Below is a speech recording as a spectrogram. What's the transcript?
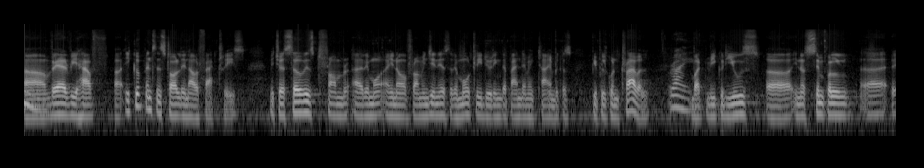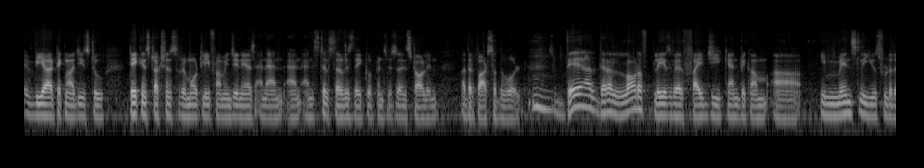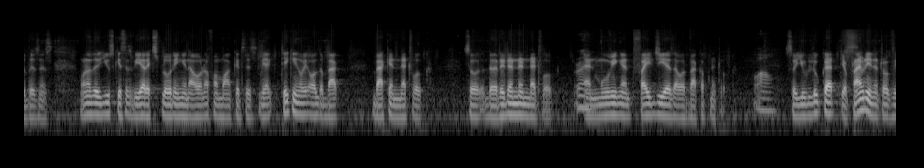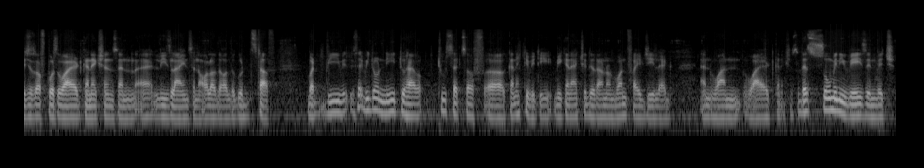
uh, where we have uh, equipments installed in our factories, which were serviced from uh, remote, you know, from engineers remotely during the pandemic time because people couldn't travel. Right. But we could use, uh, you know, simple uh, VR technologies to take instructions remotely from engineers and, and, and, and still service the equipments which are installed in other parts of the world. So there are, there are a lot of places where 5G can become uh, immensely useful to the business. One of the use cases we are exploring in our, one of our markets is we are taking away all the back, back-end network, so the redundant network, Right. and moving at 5G as our backup network. wow. So you look at your primary network, which is of course wired connections and uh, lease lines and all of the, all the good stuff. But we said we don't need to have two sets of uh, connectivity. We can actually run on one 5G leg and one wired connection. So there's so many ways in which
